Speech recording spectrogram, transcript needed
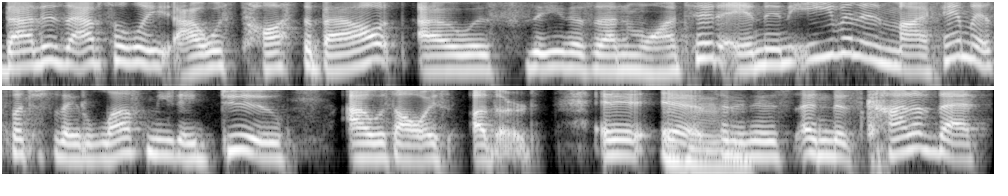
that is absolutely i was tossed about i was seen as unwanted and then even in my family as much as they love me they do i was always othered and it mm-hmm. is, and it is and it's kind of that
